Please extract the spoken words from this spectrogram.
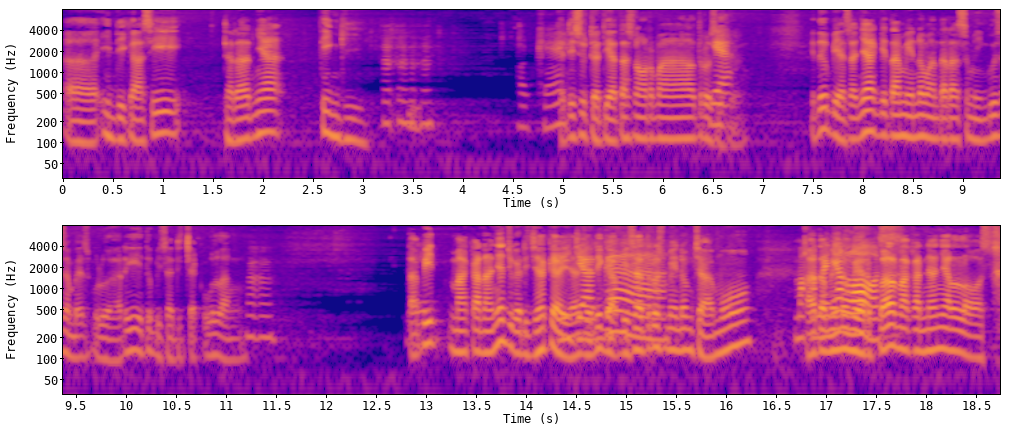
eh, indikasi darahnya tinggi. Mm-mm. Oke. Jadi sudah di atas normal terus Ya. itu. Itu biasanya kita minum antara seminggu sampai 10 hari itu bisa dicek ulang. Mm-mm. Tapi makanannya juga dijaga, ya. Jadi nggak Dijaga. bisa terus minum jamu atau Makanannya minum los. herbal makanannya los.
